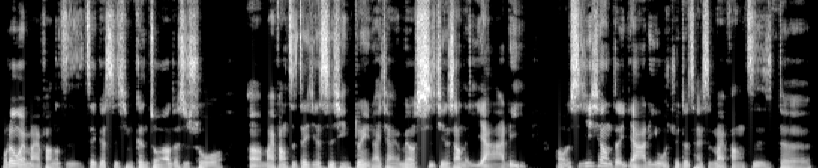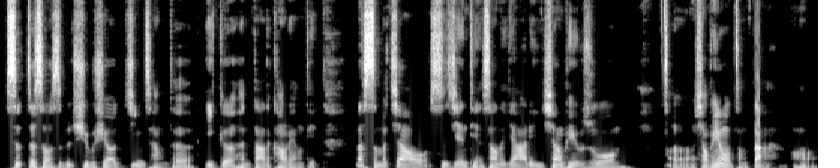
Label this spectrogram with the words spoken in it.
我认为买房子这个事情更重要的是说。呃，买房子这件事情对你来讲有没有时间上的压力？哦，实际上的压力，我觉得才是买房子的，是这时候是不是需不需要进场的一个很大的考量点？那什么叫时间点上的压力？像比如说，呃，小朋友长大，哈，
